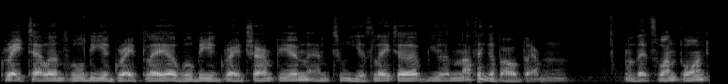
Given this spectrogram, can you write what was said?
great talent, will be a great player, will be a great champion. And two years later, you hear nothing about them. Mm. That's one point.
